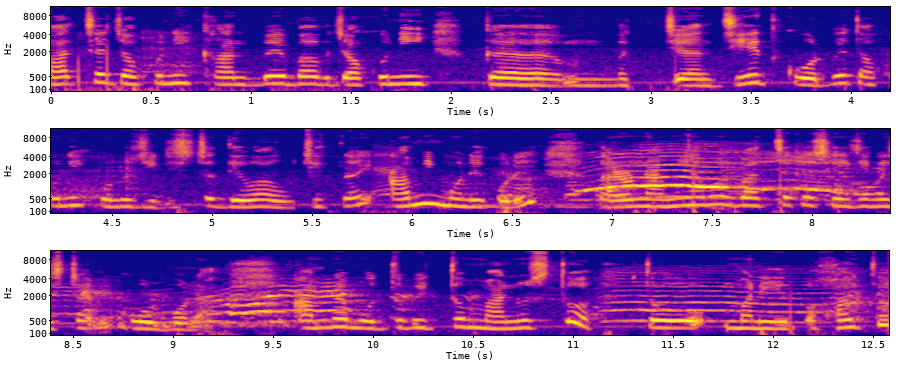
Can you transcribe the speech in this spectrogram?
বাচ্চা যখনই কাঁদবে বা যখনই জেদ করবে তখনই কোনো জিনিসটা দেওয়া উচিত নয়। আমি মনে করি কারণ আমি আমার বাচ্চাকে সেই জিনিসটা আমি করব না। আমরা মধ্যবিত্ত মানুষ তো তো মানে হয়তো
